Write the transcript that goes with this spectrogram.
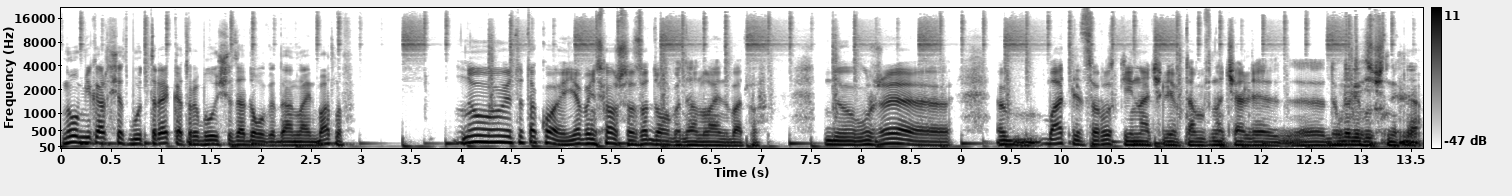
Ну, мне кажется, сейчас будет трек, который был еще задолго до онлайн-батлов. Ну, это такое. Я бы не сказал, что задолго до онлайн-батлов. Ну, уже э, батлиться русские начали там в начале э, 2000-х. Да.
